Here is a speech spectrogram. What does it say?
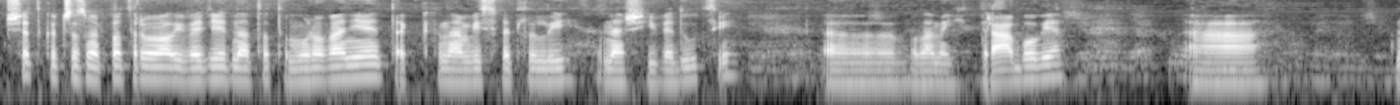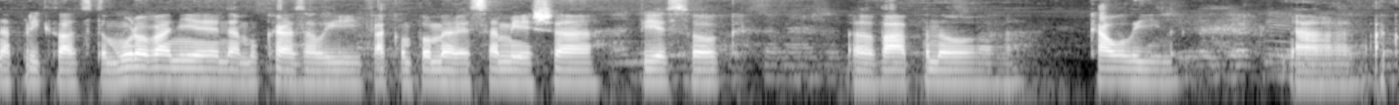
Všetko, čo sme potrebovali vedieť na toto murovanie, tak nám vysvetlili naši vedúci. Uh, voláme ich drábovia. A napríklad to murovanie nám ukázali, v akom pomere sa mieša piesok, uh, vápno a kaolín a ako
